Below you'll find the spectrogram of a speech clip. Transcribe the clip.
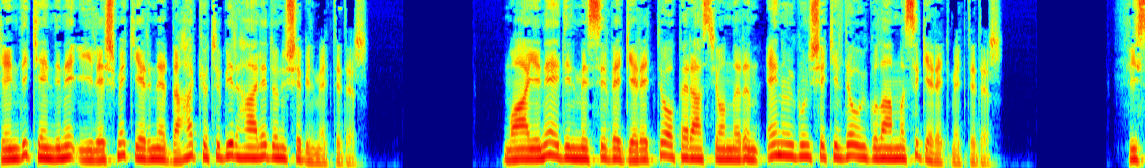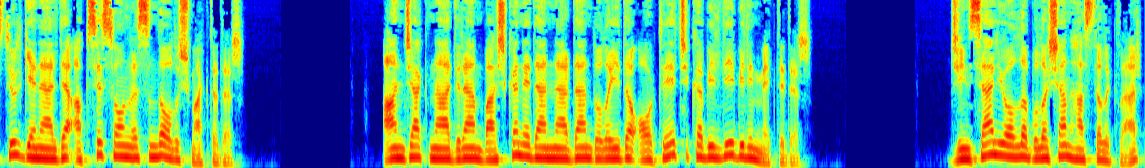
kendi kendine iyileşmek yerine daha kötü bir hale dönüşebilmektedir. Muayene edilmesi ve gerekli operasyonların en uygun şekilde uygulanması gerekmektedir. Fistül genelde apse sonrasında oluşmaktadır. Ancak nadiren başka nedenlerden dolayı da ortaya çıkabildiği bilinmektedir. Cinsel yolla bulaşan hastalıklar,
